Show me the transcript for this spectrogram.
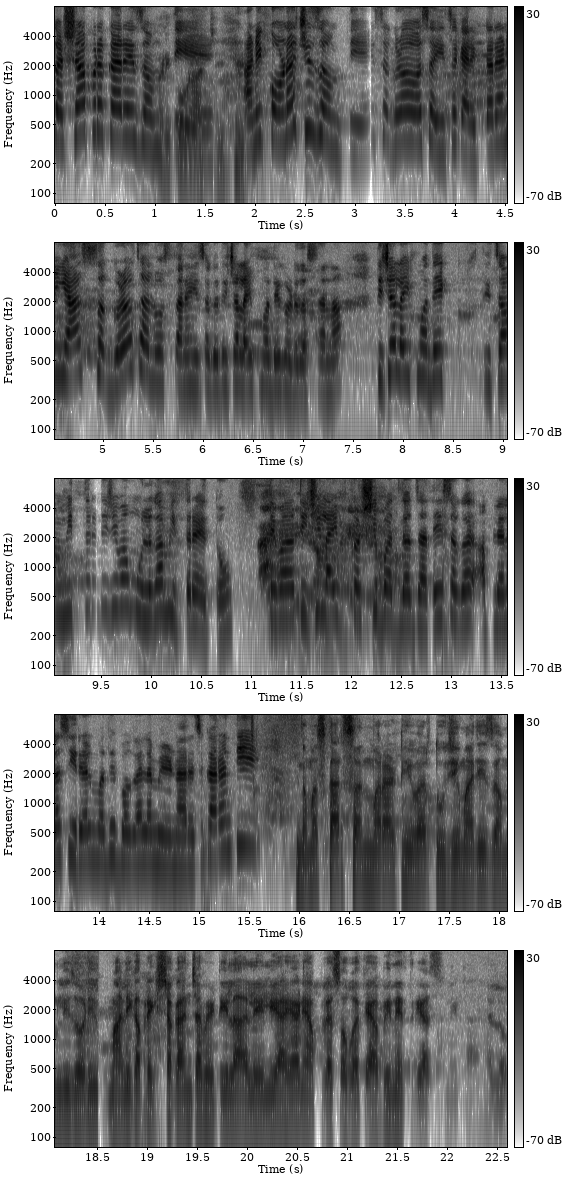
कशा प्रकारे जमते? आणि कोणाची जमते? हे सगळं सईचं कॅरेक्टर आणि या सगळं चालू असताना हे सगळं तिच्या लाईफमध्ये घडत असताना तिच्या लाईफमध्ये एक तिचा मित्र ती जेव्हा मुलगा मित्र येतो तेव्हा तिची लाईफ कशी बदलत जाते हे सगळं आपल्याला सिरियलमध्ये बघायला मिळणारच आहे. कारण ती नमस्कार सन मराठीवर. तुझी माझी जमली जोडी मालिका प्रेक्षकांच्या भेटीला आलेली आहे आणि आपल्यासोबत अभिनेत्री अस्मिता. हॅलो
